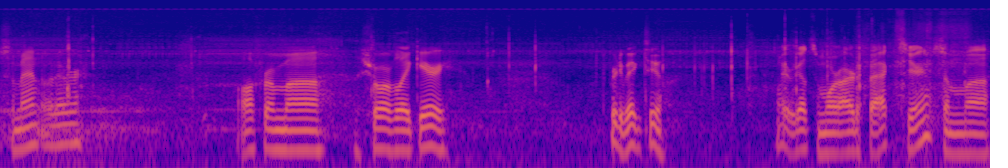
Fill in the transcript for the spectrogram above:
cement, whatever. All from uh, the shore of Lake Erie. It's pretty big too. Here we got some more artifacts here. Some, uh,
